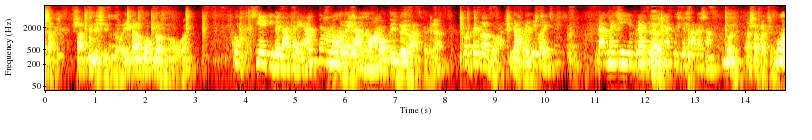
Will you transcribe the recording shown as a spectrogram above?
așa. 72 egal cu 8 ori 9. 8 și ei 2 la 3, Da. și 9 3 la 2. 8 e 2 la 3, ori 3 la 2. Și La gata. fel de corect. Dar mai vrea să spunească și să fac așa. Bun, așa facem. Bun,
